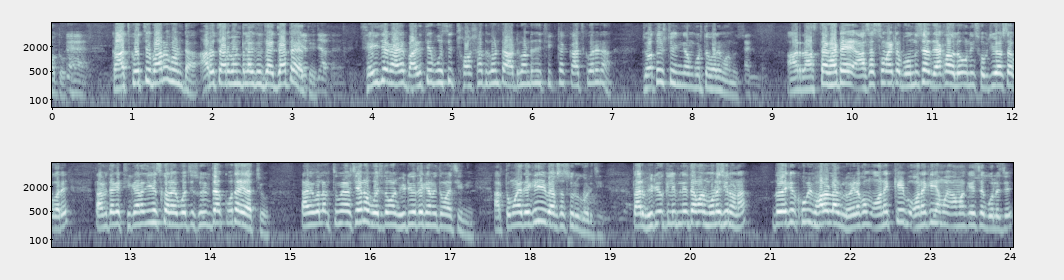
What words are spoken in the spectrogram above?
মতো। হ্যাঁ। কাজ করছে বারো ঘণ্টা আরও চার ঘণ্টা লাগছে যাতায়াতে। সেই জায়গায় বাড়িতে বসে ছ সাত ঘণ্টা আট ঘণ্টা যদি ঠিকঠাক কাজ করে না যথেষ্ট ইনকাম করতে পারে মানুষ। আর রাস্তাঘাটে আসার সময় একটা বন্ধুর সাথে দেখা হলো উনি সবজি ব্যবসা করে তা আমি তাকে ঠিকানা জিজ্ঞেস করাই বলছি সুইফদা কোথায় যাচ্ছ? তা আমি বললাম তুমি চেনো? বলছি তোমার ভিডিও দেখে আমি তোমায় চিনি। আর তোমায় দেখেই ব্যবসা শুরু করেছি। তার ভিডিও ক্লিপ নিতে আমার মনে ছিল না তো দেখে খুবই ভালো লাগল। এরকম অনেকেই অনেকেই আমা- আমাকে এসে বলেছে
